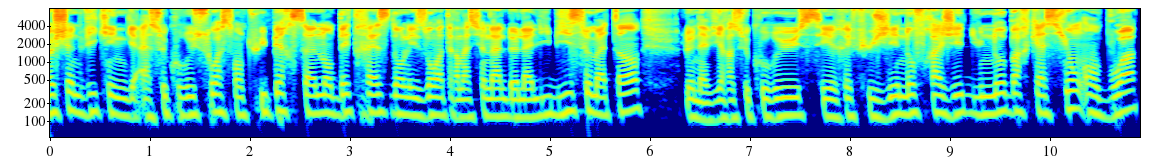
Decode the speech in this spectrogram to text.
L'Ocean Viking a secouru 68 personnes en détresse dans les eaux internationales de la Libye ce matin. Le navire a secouru ces réfugiés naufragés d'une embarcation en bois.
